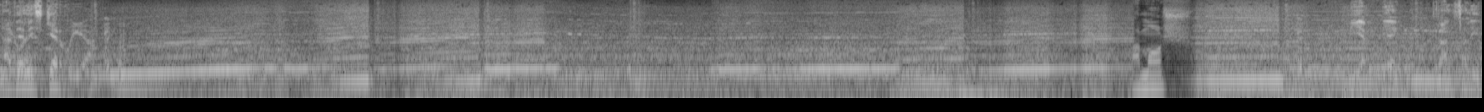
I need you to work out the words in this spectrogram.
Nadie a la izquierda. Vamos. Bien, bien. Gran salida.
